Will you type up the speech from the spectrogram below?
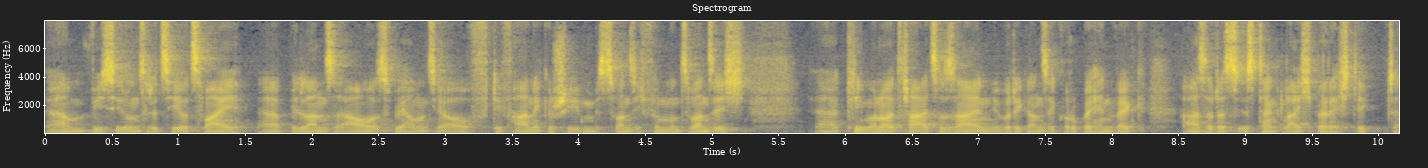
Ähm, wie sieht unsere CO2-Bilanz äh, aus? Wir haben uns ja auf die Fahne geschrieben, bis 2025 äh, klimaneutral zu sein über die ganze Gruppe hinweg. Also das ist dann gleichberechtigt, äh,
